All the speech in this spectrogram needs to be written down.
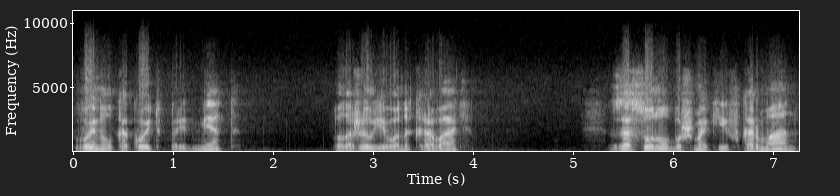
вынул какой-то предмет, положил его на кровать, засунул башмаки в карман,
